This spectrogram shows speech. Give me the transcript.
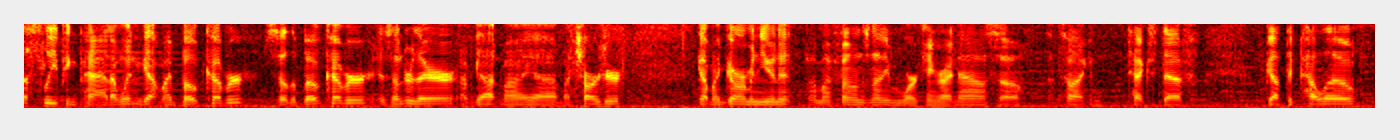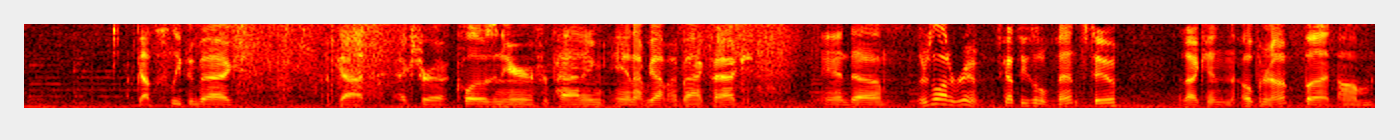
a sleeping pad. I went and got my boat cover. So the boat cover is under there. I've got my uh, my charger, got my Garmin unit. Uh, my phone's not even working right now, so that's how I can text Steph. I've got the pillow. I've got the sleeping bag. Got extra clothes in here for padding, and I've got my backpack. And um, there's a lot of room. It's got these little vents too that I can open it up, but um,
